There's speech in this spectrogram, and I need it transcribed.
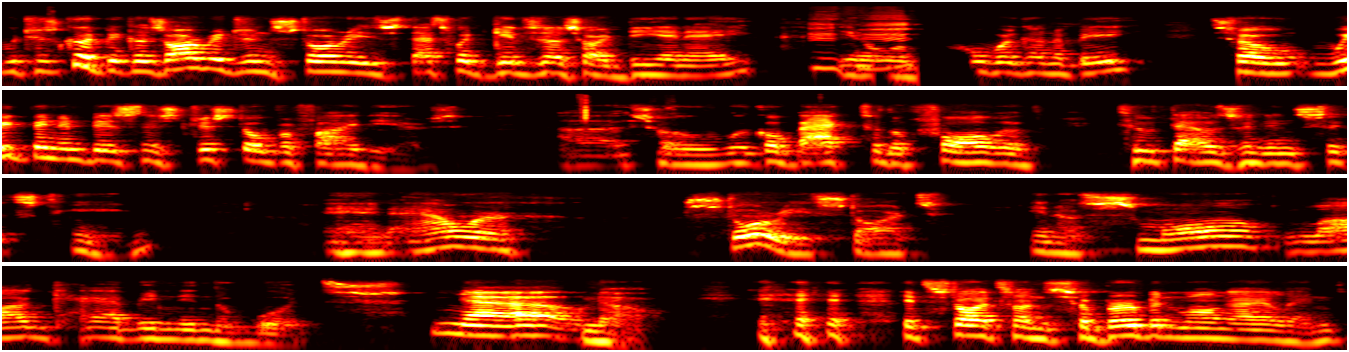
which is good because origin stories, that's what gives us our DNA, mm-hmm. you know, mm-hmm. who we're going to be. So we've been in business just over five years. Uh, so we'll go back to the fall of 2016. And our story starts in a small log cabin in the woods. No. No. it starts on suburban Long Island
